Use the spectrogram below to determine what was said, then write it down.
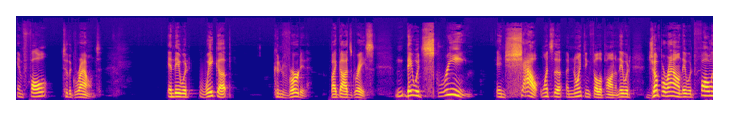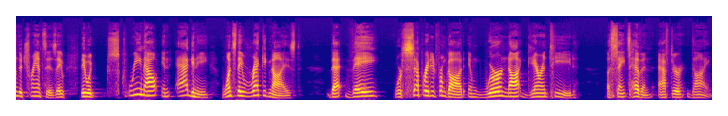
and fall to the ground. And they would wake up converted by God's grace. They would scream and shout once the anointing fell upon them. They would jump around. They would fall into trances. They, they would scream out in agony once they recognized that they were separated from God and were not guaranteed a saint's heaven after dying.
